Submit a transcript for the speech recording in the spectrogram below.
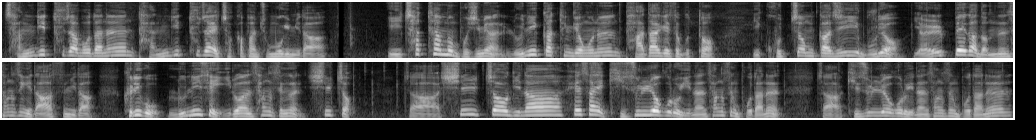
장기 투자보다는 단기 투자에 적합한 종목입니다. 이 차트 한번 보시면 루닛 같은 경우는 바닥에서부터 이 고점까지 무려 10배가 넘는 상승이 나왔습니다. 그리고 루닛의 이러한 상승은 실적, 자, 실적이나 회사의 기술력으로 인한 상승보다는 자, 기술력으로 인한 상승보다는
